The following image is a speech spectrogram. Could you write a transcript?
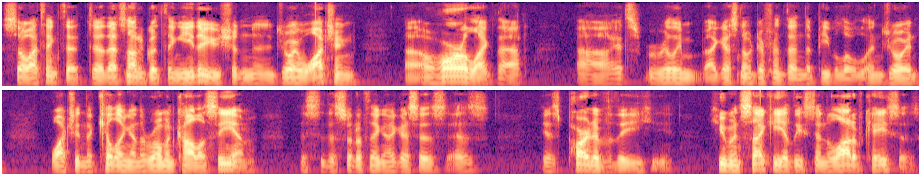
So I think that uh, that's not a good thing either. You shouldn't enjoy watching uh, a horror like that. Uh, it's really, I guess, no different than the people who enjoyed watching the killing in the Roman Colosseum. This this sort of thing, I guess, is as is part of the human psyche, at least in a lot of cases.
